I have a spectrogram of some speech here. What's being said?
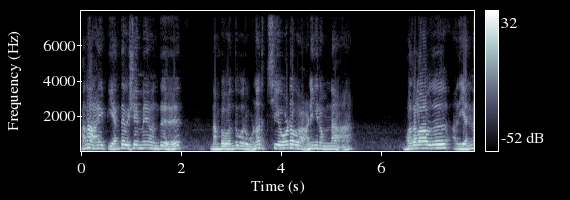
ஆனால் இப்போ எந்த விஷயமே வந்து நம்ம வந்து ஒரு உணர்ச்சியோடு அணுகினோம்னா முதலாவது அது என்ன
